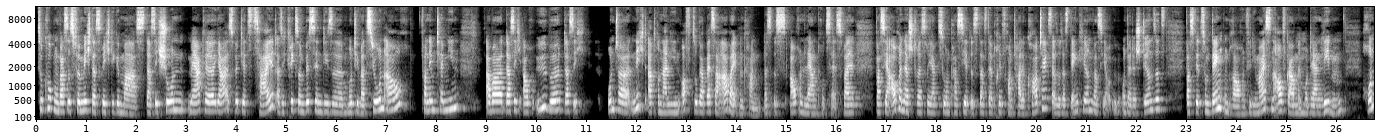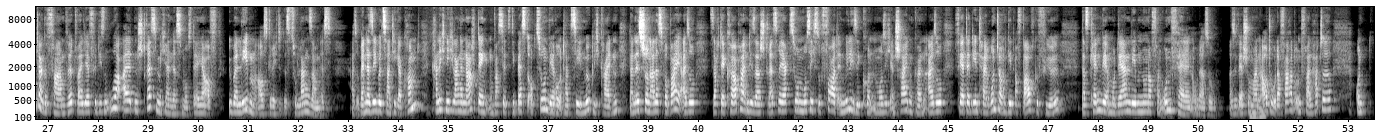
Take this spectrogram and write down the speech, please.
zu gucken, was ist für mich das richtige Maß, dass ich schon merke, ja, es wird jetzt Zeit, also ich kriege so ein bisschen diese Motivation auch von dem Termin, aber dass ich auch übe, dass ich unter Nicht-Adrenalin oft sogar besser arbeiten kann. Das ist auch ein Lernprozess, weil was ja auch in der Stressreaktion passiert, ist, dass der präfrontale Kortex, also das Denkhirn, was ja unter der Stirn sitzt, was wir zum Denken brauchen für die meisten Aufgaben im modernen Leben, runtergefahren wird, weil der für diesen uralten Stressmechanismus, der ja auf Überleben ausgerichtet ist, zu langsam ist. Also wenn der Säbelzahntiger kommt, kann ich nicht lange nachdenken, was jetzt die beste Option wäre unter zehn Möglichkeiten. Dann ist schon alles vorbei. Also sagt der Körper in dieser Stressreaktion, muss ich sofort in Millisekunden, muss ich entscheiden können. Also fährt er den Teil runter und geht auf Bauchgefühl. Das kennen wir im modernen Leben nur noch von Unfällen oder so. Also wer schon mal einen mhm. Auto- oder Fahrradunfall hatte und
